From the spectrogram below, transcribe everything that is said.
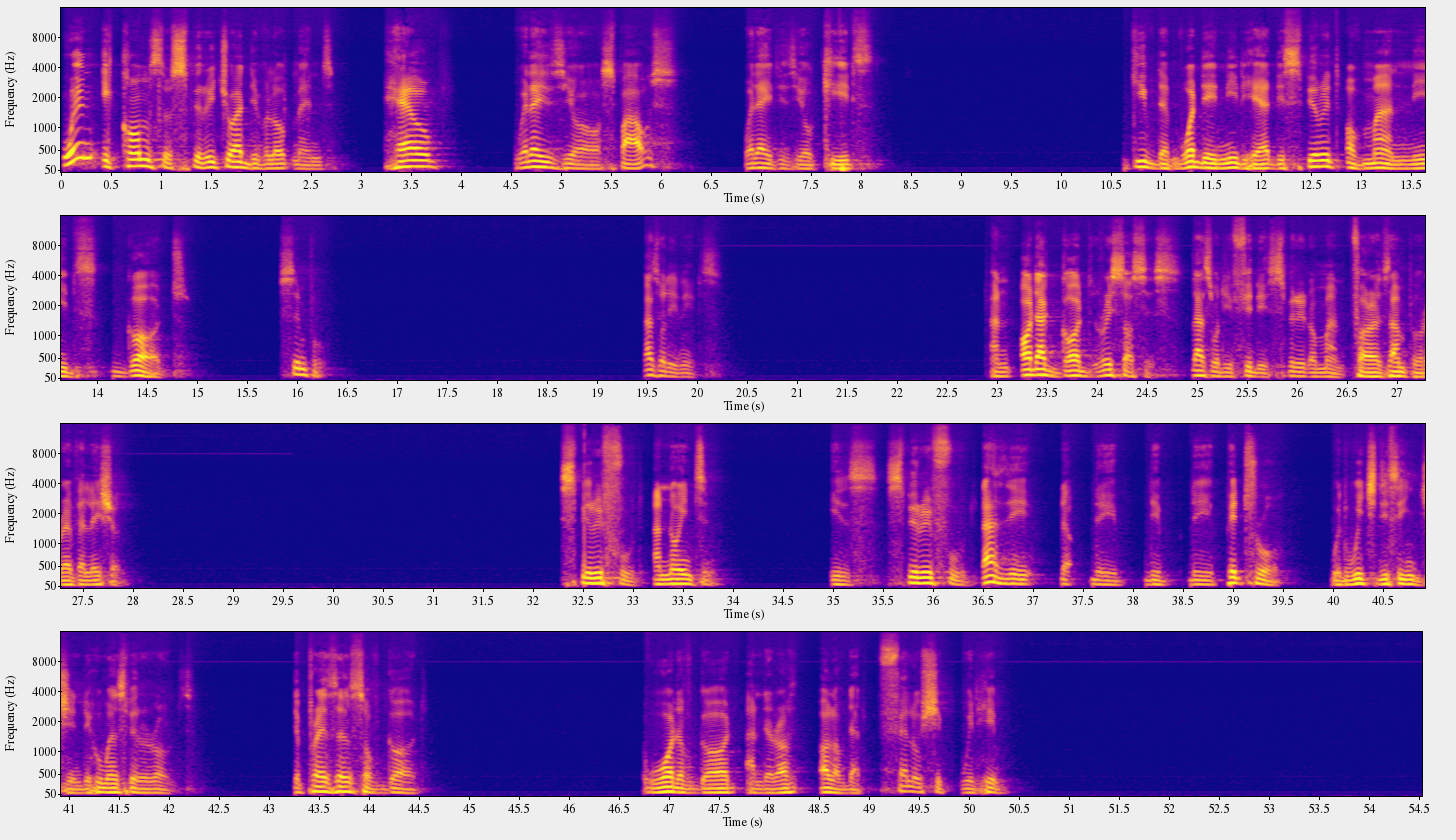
When it comes to spiritual development, help, whether it's your spouse, whether it is your kids, give them what they need here. The spirit of man needs God. Simple. That's what he needs. And other God resources. That's what you feed the spirit of man. For example, revelation. Spirit food, anointing is spirit food. That's the, the, the, the, the petrol with which this engine, the human spirit, runs. The presence of God, the word of God, and the, all of that. Fellowship with Him.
